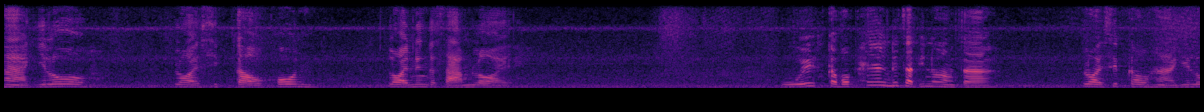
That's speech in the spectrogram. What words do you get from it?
หากิโลร้อยสิบเก้าคนร้อยหนึ่งกับสามร้อยอุ้ยกับบแพงเด้วยจ้าพี่น้องจ้าร้อยสิบเก้าหากิโล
